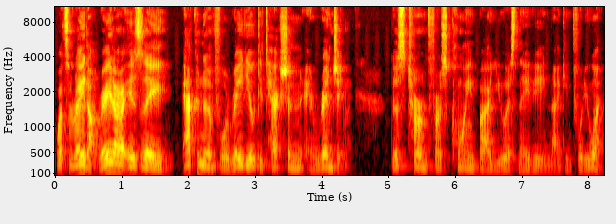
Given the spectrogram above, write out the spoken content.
What's a radar? Radar is a acronym for radio detection and ranging. This term first coined by U.S. Navy in 1941.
